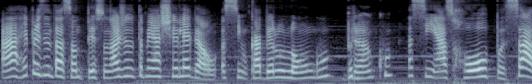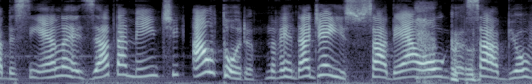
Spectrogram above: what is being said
a representação do personagem eu também achei legal. Assim, o cabelo longo, branco, assim, as roupas, sabe? Assim, ela é exatamente a autora. Na verdade é isso, sabe? É a Olga, sabe? Eu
